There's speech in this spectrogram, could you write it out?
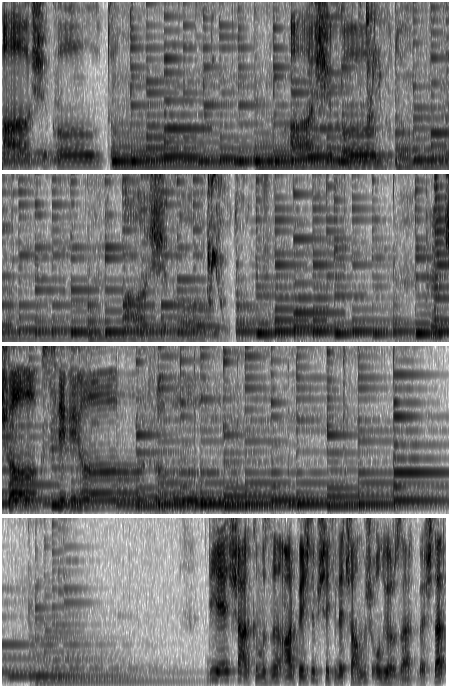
Aşık oldum şarkımızı arpejli bir şekilde çalmış oluyoruz arkadaşlar.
